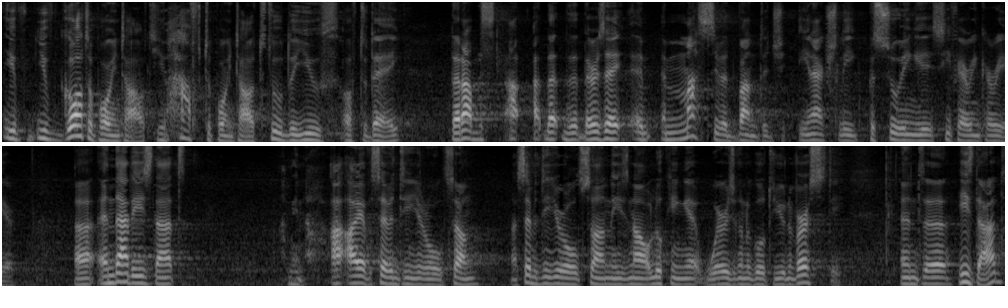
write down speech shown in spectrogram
you've, you've got to point out, you have to point out to the youth of today that, uh, uh, that, that there's a, a, a, massive advantage in actually pursuing a seafaring career. Uh, and that is that, I mean, I, I have a 17-year-old son. A 17-year-old son is now looking at where he's going to go to university. And uh, his dad,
